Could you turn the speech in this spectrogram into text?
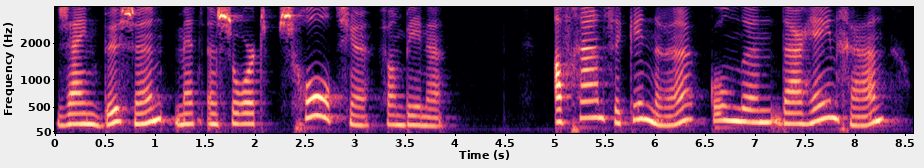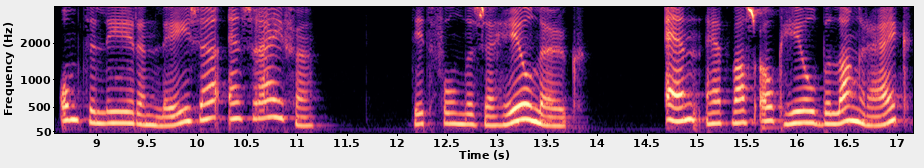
zijn bussen met een soort schooltje van binnen. Afghaanse kinderen konden daarheen gaan om te leren lezen en schrijven. Dit vonden ze heel leuk. En het was ook heel belangrijk,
